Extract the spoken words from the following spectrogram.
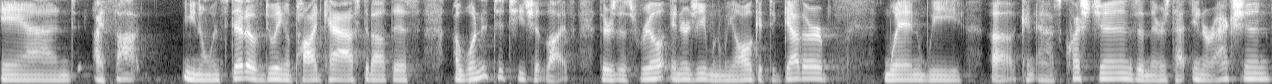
And I thought, you know, instead of doing a podcast about this, I wanted to teach it live. There's this real energy when we all get together when we uh, can ask questions and there's that interaction.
